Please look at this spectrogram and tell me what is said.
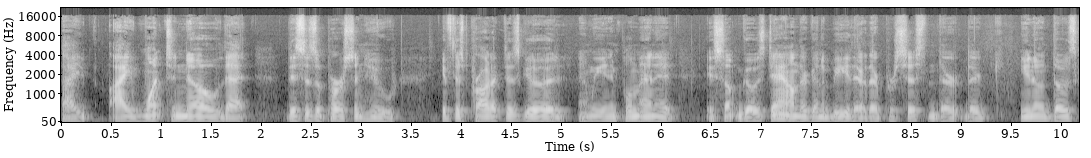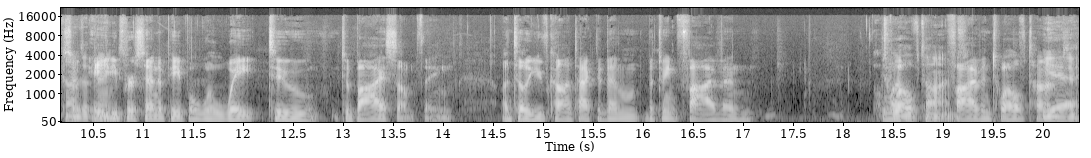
I I want to know that this is a person who, if this product is good and we implement it, if something goes down, they're going to be there. They're persistent. They're they're you know those kinds So of eighty things. percent of people will wait to to buy something until you've contacted them between five and 12 times. Five and twelve times. Yeah,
